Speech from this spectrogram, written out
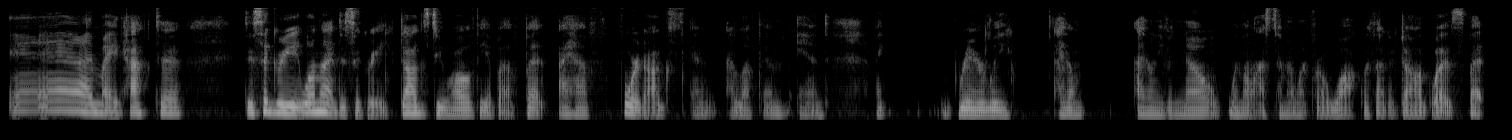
Eh, I might have to disagree. Well, not disagree. Dogs do all of the above, but I have four dogs and I love them and I rarely, I don't I don't even know when the last time I went for a walk without a dog was, but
